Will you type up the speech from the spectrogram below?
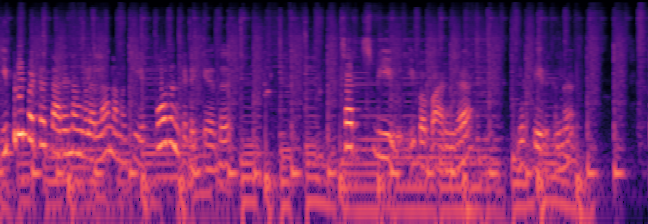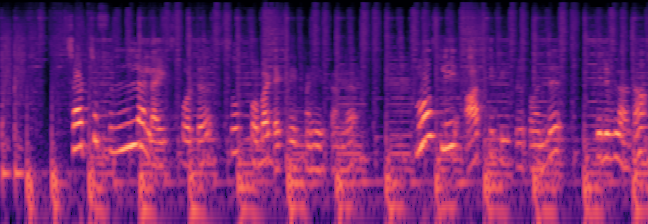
இப்படிப்பட்ட தருணங்கள் எல்லாம் நமக்கு எப்போதும் கிடைக்காது. சர்ச் வியூ இப்போ பாருங்க. எப்படி இருக்குன்னு? சர்ச் ஃபுல்லாக லைட்ஸ் போட்டு சூப்பராக டெக்கரேட் பண்ணியிருக்காங்க. மோஸ்ட்லி ஆர்சி பீப்புளுக்கு வந்து திருவிழா தான்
